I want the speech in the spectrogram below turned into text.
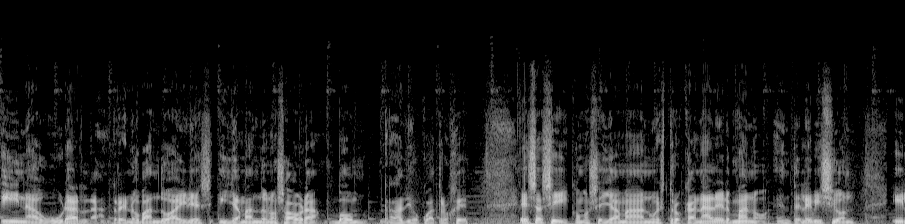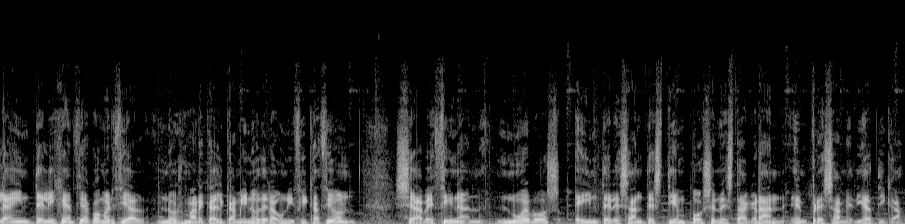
inaugurarla, renovando aires y llamándonos ahora BOM Radio 4G. Es así como se llama nuestro canal hermano en televisión y la inteligencia comercial nos marca el camino de la unificación. Se avecinan nuevos e interesantes tiempos en esta gran empresa mediática.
